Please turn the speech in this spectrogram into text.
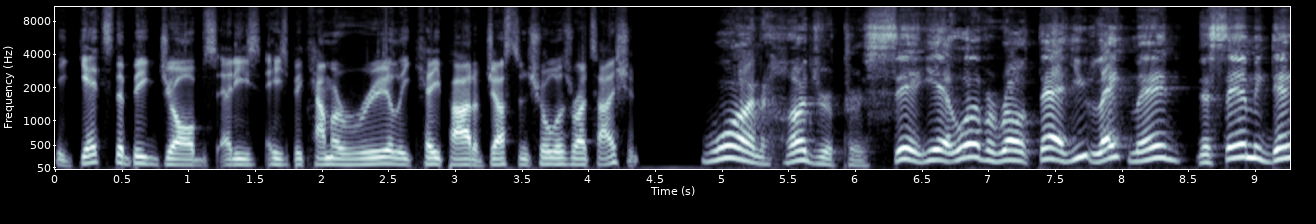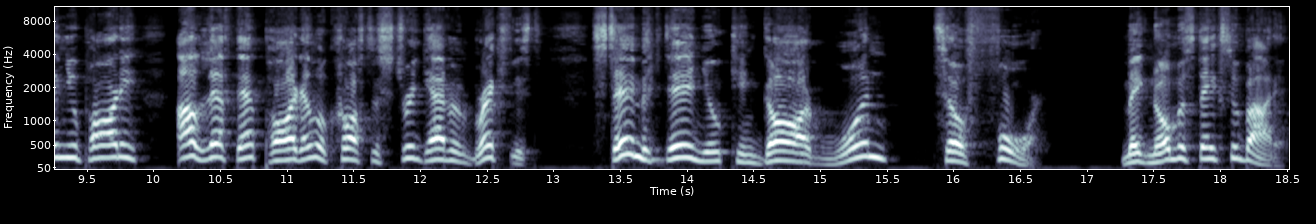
He gets the big jobs, and he's he's become a really key part of Justin Schueller's rotation. 100%. Yeah, whoever wrote that, you late, man. The Sam McDaniel party, I left that party. I'm across the street having breakfast. Sam McDaniel can guard one to four. Make no mistakes about it.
